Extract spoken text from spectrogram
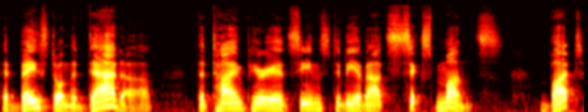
that based on the data, the time period seems to be about six months. But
